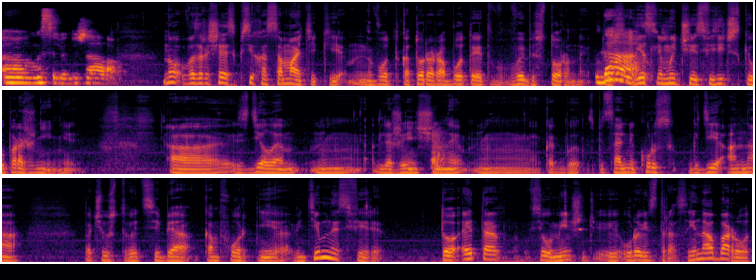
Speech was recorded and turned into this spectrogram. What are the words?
мысль убежала. Но возвращаясь к психосоматике, вот, которая работает в обе стороны. Да. Если мы через физические упражнения э, сделаем для женщины как бы специальный курс, где она почувствует себя комфортнее в интимной сфере, то это все уменьшит э, уровень стресса. И наоборот,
